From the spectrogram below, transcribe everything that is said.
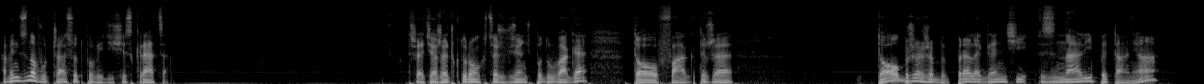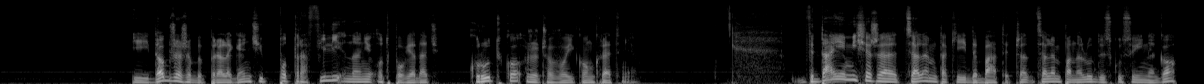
A więc znowu czas odpowiedzi się skraca. Trzecia rzecz, którą chcesz wziąć pod uwagę, to fakt, że dobrze, żeby prelegenci znali pytania i dobrze, żeby prelegenci potrafili na nie odpowiadać krótko, rzeczowo i konkretnie. Wydaje mi się, że celem takiej debaty, celem panelu dyskusyjnego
